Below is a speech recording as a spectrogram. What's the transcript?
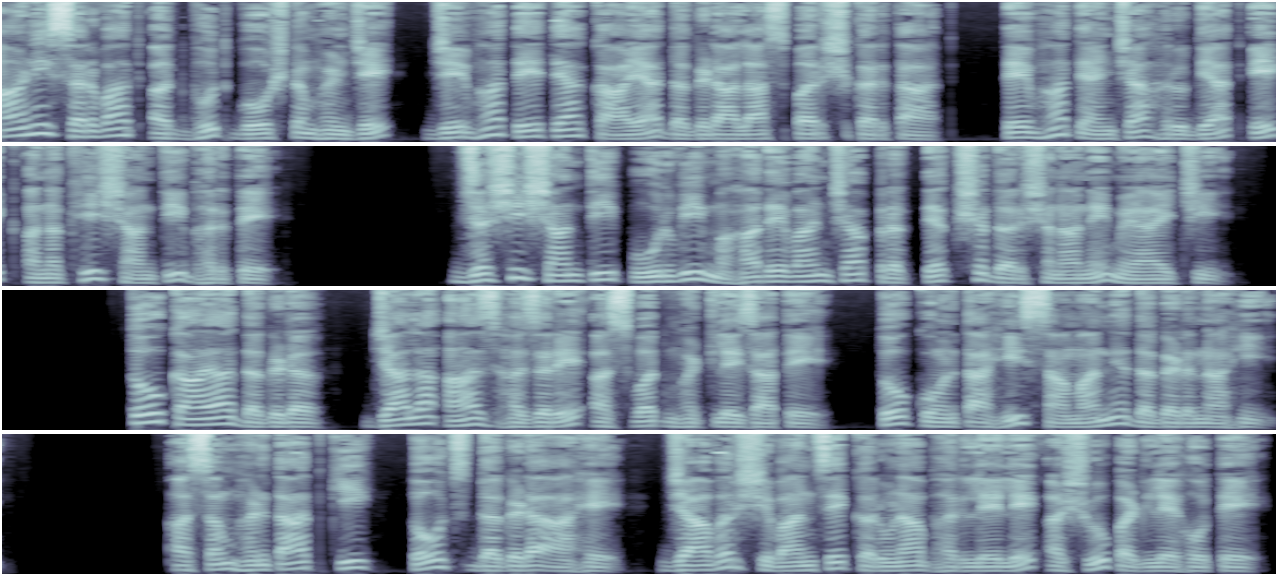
आणि सर्वात अद्भुत गोष्ट म्हणजे जेव्हा ते त्या काळ्या दगडाला स्पर्श करतात तेव्हा त्यांच्या हृदयात एक अनखी शांती भरते. जशी शांती पूर्वी महादेवांच्या प्रत्यक्ष दर्शनाने मिळायची. तो काळा दगड ज्याला आज हजरे अस्वद म्हटले जाते तो कोणताही सामान्य दगड नाही. असं म्हणतात की तोच दगड आहे ज्यावर शिवांचे करुणा भरलेले अश्रू पडले होते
